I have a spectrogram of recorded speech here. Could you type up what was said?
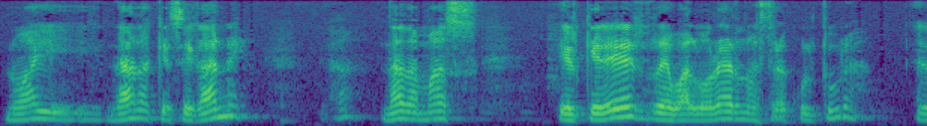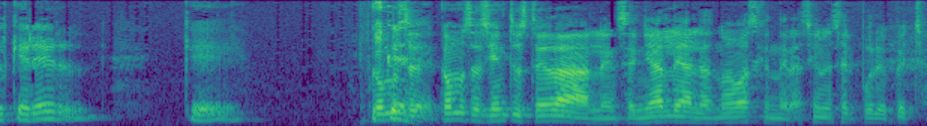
no hay nada que se gane, nada más el querer revalorar nuestra cultura, el querer que... Pues ¿Cómo, se, siente usted al enseñarle a las nuevas generaciones el purépecha?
